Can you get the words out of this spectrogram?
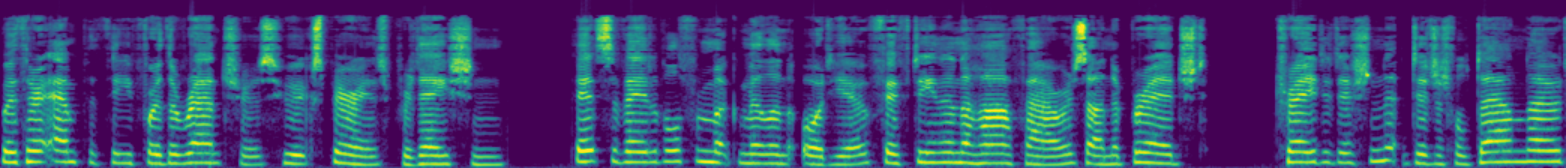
with her empathy for the ranchers who experience predation. It's available from Macmillan Audio, fifteen and a half hours unabridged. Trade Edition Digital Download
